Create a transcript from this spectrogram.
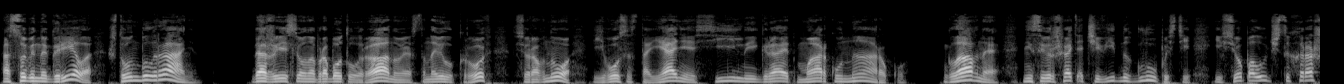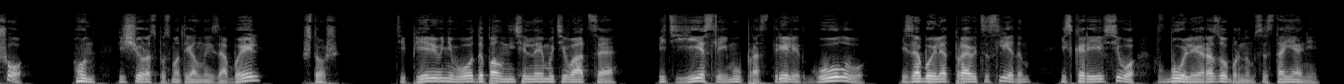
Особенно грело, что он был ранен. Даже если он обработал рану и остановил кровь, все равно его состояние сильно играет Марку на руку. Главное, не совершать очевидных глупостей, и все получится хорошо. Он еще раз посмотрел на Изабель. Что ж, теперь у него дополнительная мотивация. Ведь если ему прострелит голову, Изабель отправится следом, и, скорее всего, в более разобранном состоянии.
